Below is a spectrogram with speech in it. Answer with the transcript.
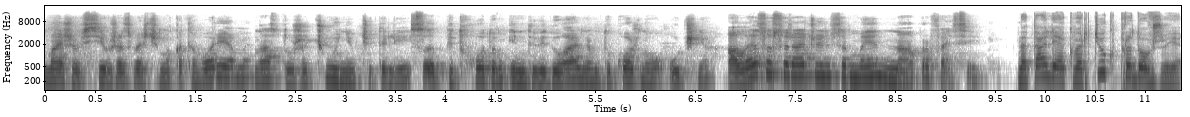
майже всі вже з вищими категоріями. У нас дуже чуйні вчителі з підходом індивідуальним до кожного учня, але зосереджуємося ми на професії. Наталія Квартюк продовжує.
